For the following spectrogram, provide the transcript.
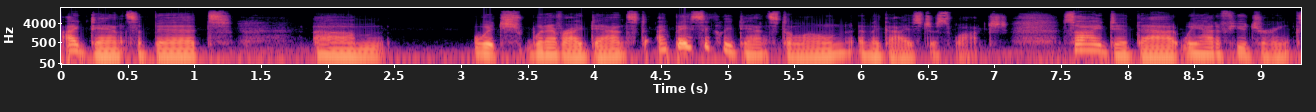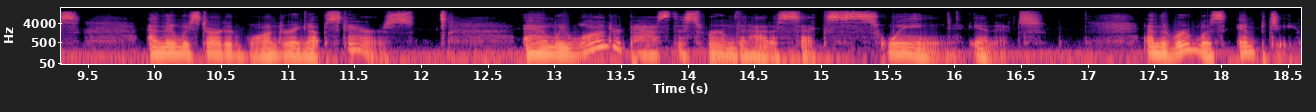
I dance a bit. Um, which whenever I danced, I basically danced alone and the guys just watched. So I did that. We had a few drinks. And then we started wandering upstairs. And we wandered past this room that had a sex swing in it. And the room was empty.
